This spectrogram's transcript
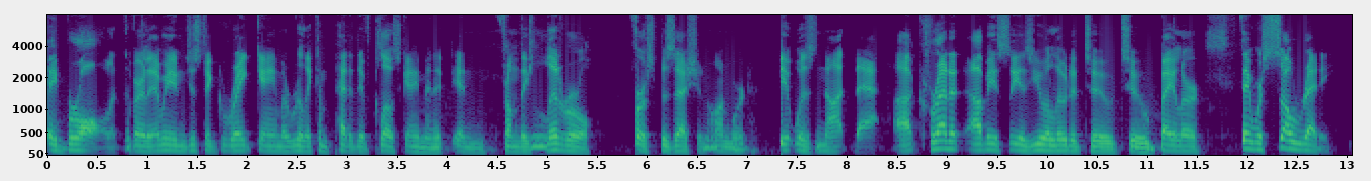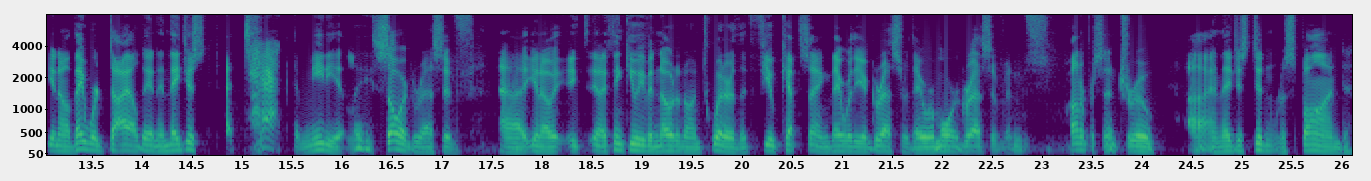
a brawl at the very least. I mean just a great game a really competitive close game and it and from the literal first possession onward it was not that uh, credit obviously as you alluded to to Baylor they were so ready you know they were dialed in and they just attacked immediately so aggressive uh, you know it, i think you even noted on twitter that Few kept saying they were the aggressor they were more aggressive and it's 100% true uh, and they just didn't respond.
